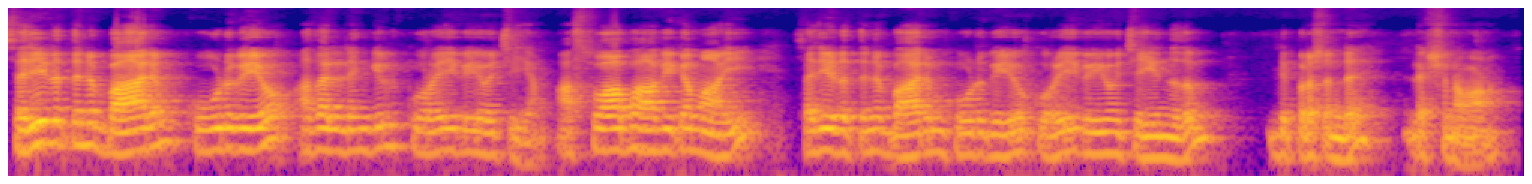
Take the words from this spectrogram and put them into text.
ശരീരത്തിന് ഭാരം കൂടുകയോ അതല്ലെങ്കിൽ കുറയുകയോ ചെയ്യാം. അസ്വാഭാവികമായി ശരീരത്തിന് ഭാരം കൂടുകയോ കുറയുകയോ ചെയ്യുന്നതും ഡിപ്രഷന്റെ ലക്ഷണമാണ്.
